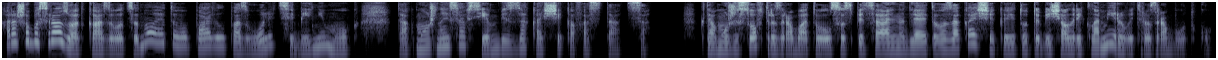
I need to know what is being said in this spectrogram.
хорошо бы сразу отказываться, но этого Павел позволить себе не мог. Так можно и совсем без заказчиков остаться. К тому же софт разрабатывался специально для этого заказчика, и тот обещал рекламировать разработку.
